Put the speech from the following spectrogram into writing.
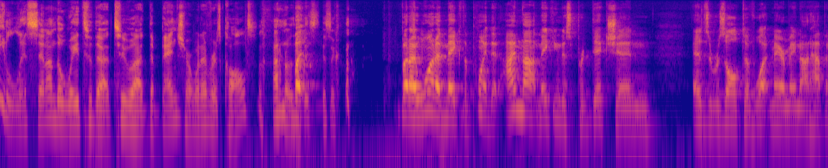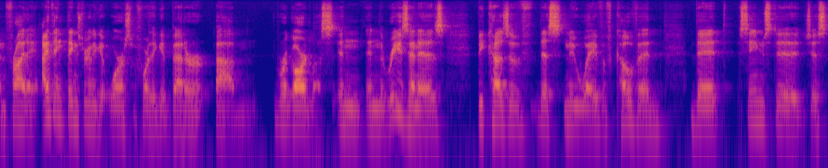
they listen on the way to the to uh, the bench or whatever it's called. I don't know. But, is, is it but I want to make the point that I'm not making this prediction as a result of what may or may not happen Friday. I think things are going to get worse before they get better, um, regardless. And and the reason is because of this new wave of COVID that seems to just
